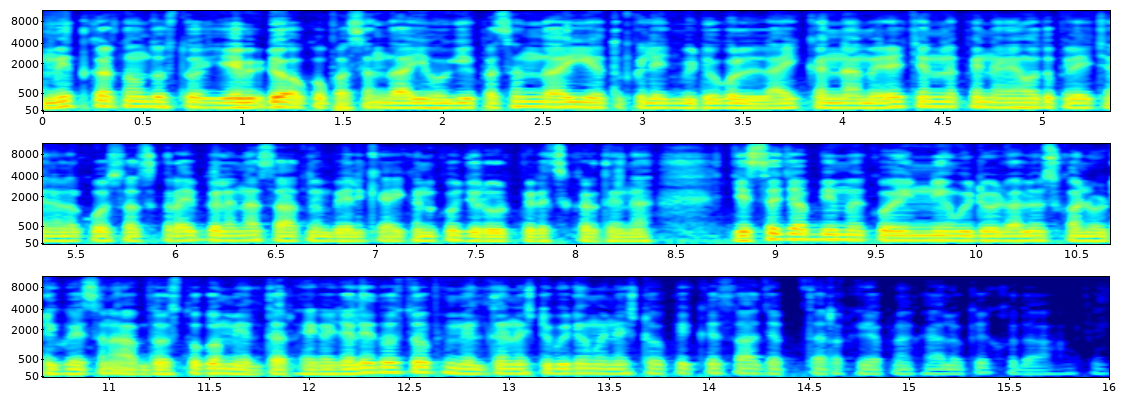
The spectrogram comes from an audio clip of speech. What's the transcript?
उम्मीद करता हूँ दोस्तों ये वीडियो आपको पसंद आई होगी। पसंद आई है तो प्लीज़ वीडियो को लाइक करना। मेरे चैनल पे नए हो तो प्लीज़ चैनल को सब्सक्राइब कर लेना। साथ में बेल के आइकन को ज़रूर प्रेस कर देना, जिससे जब भी मैं कोई न्यू वीडियो डालूँ, उसका नोटिफिकेशन आप दोस्तों को मिलता रहेगा। चलिए दोस्तों, फिर मिलते हैं नेक्स्ट वीडियो में नेक्स्ट टॉपिक के साथ। जब तक रखिए अपना ख्याल होकर खुदा हाफिज़।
